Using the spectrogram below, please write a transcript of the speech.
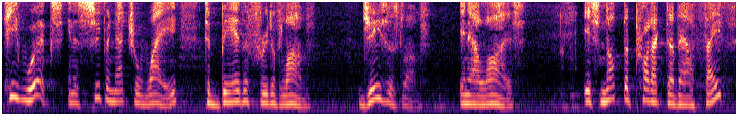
He works in a supernatural way to bear the fruit of love, Jesus' love, in our lives. It's not the product of our faith,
